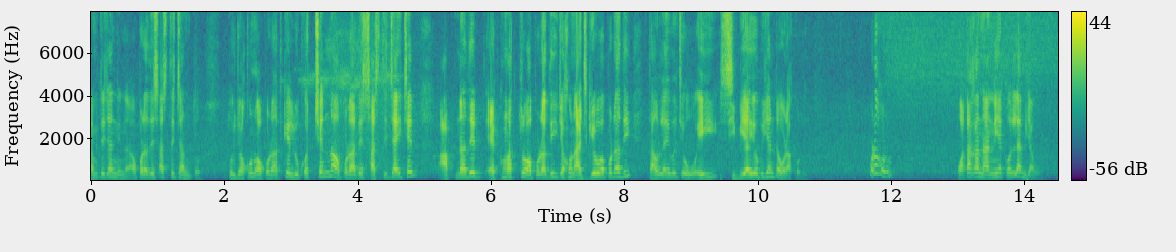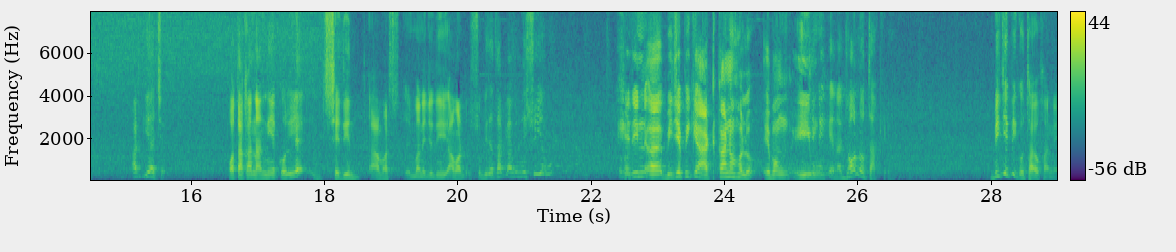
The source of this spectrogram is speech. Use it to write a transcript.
আমি তো জানি না অপরাধের শাস্তি চান তো। তো যখন অপরাধকে লুকোচ্ছেন না অপরাধের শাস্তি চাইছেন আপনাদের একমাত্র অপরাধী যখন আজকেও অপরাধী তাহলে আমি বলছি এই সিবিআই অভিযানটা ওরা করুক। ওরা করুক। পতাকা না নিয়ে করলে আমি যাব। আর কি আছে? পতাকা না নিয়ে করলে সেদিন আমার মানে যদি আমার সুবিধা থাকে আমি নিশ্চয়ই যাব। সেদিন বিজেপিকে আটকানো হলো এবং এই জনতাকে বিজেপি কোথায় ওখানে?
